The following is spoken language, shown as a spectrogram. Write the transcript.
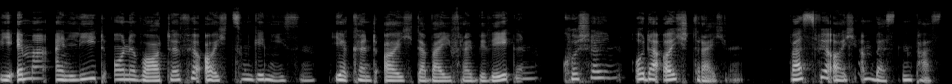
Wie immer ein Lied ohne Worte für euch zum Genießen. Ihr könnt euch dabei frei bewegen, kuscheln oder euch streicheln, was für euch am besten passt.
